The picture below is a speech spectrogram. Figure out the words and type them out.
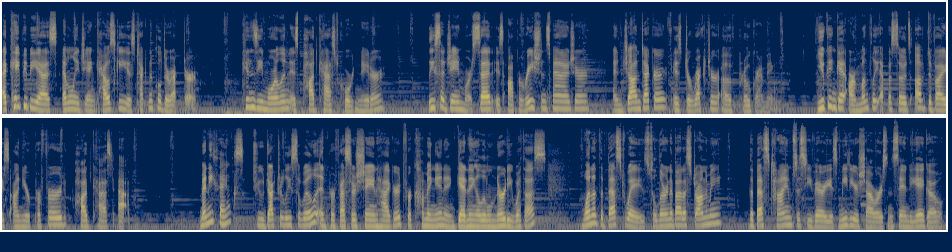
At KPBS, Emily Jankowski is technical director. Kinsee Morlan is podcast coordinator. Lisa Jane Morset is operations manager. And John Decker is director of programming. You can get our monthly episodes of Device on your preferred podcast app. Many thanks to Dr. Lisa Will and Professor Shane Haggard for coming in and getting a little nerdy with us. One of the best ways to learn about astronomy, the best times to see various meteor showers in San Diego,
